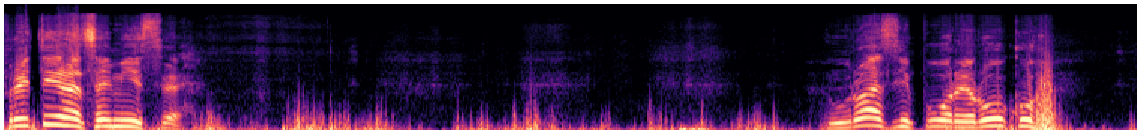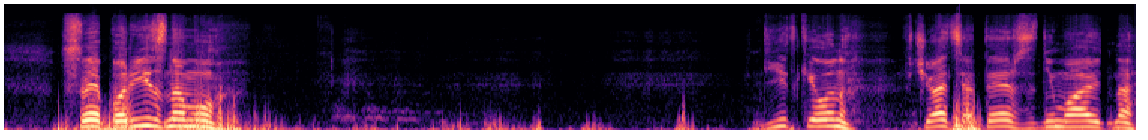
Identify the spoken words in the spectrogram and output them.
прийти на це місце. У різні пори року все по-різному. Дітки он вчаться теж знімають на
